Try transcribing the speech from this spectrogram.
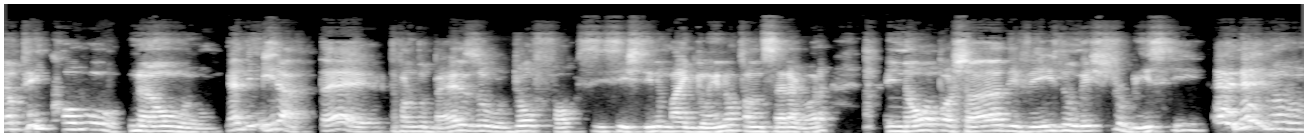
não tem como não. Me admira até, tá falando do Bears, o John Fox insistindo, Mike Glennon, falando sério agora, e não apostar de vez no Mitch Trubisky. É, né? Não,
